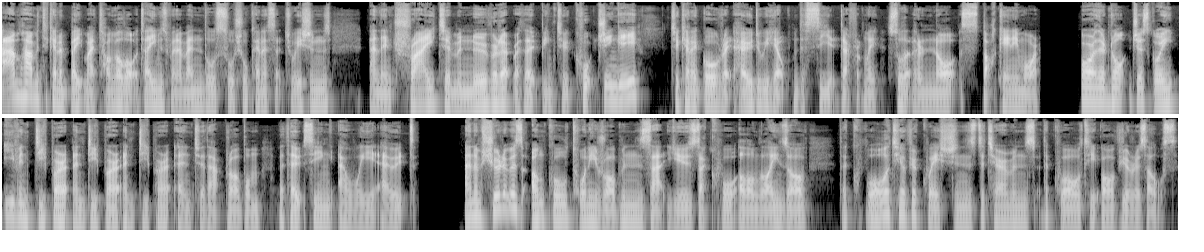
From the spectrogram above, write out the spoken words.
I'm having to kind of bite my tongue a lot of times when I'm in those social kind of situations and then try to maneuver it without being too coaching to kind of go, right, how do we help them to see it differently so that they're not stuck anymore? Or they're not just going even deeper and deeper and deeper into that problem without seeing a way out. And I'm sure it was Uncle Tony Robbins that used a quote along the lines of, the quality of your questions determines the quality of your results.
